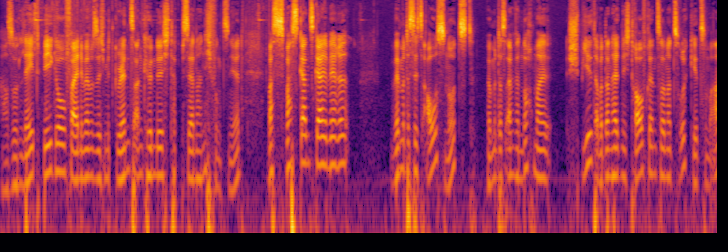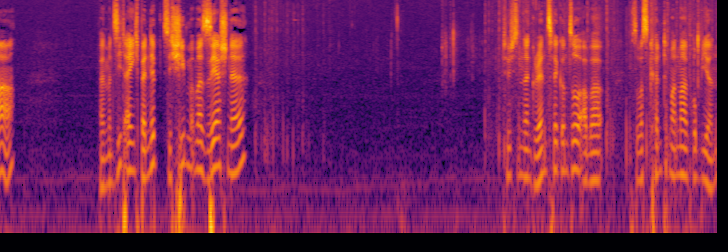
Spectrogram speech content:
Also ein Late Bego, vor allem wenn man sich mit Grants ankündigt, hat bisher noch nicht funktioniert. Was, was ganz geil wäre, wenn man das jetzt ausnutzt, wenn man das einfach nochmal spielt, aber dann halt nicht drauf rennt, sondern zurückgeht zum A. Weil man sieht eigentlich bei Nip, sie schieben immer sehr schnell. Natürlich sind dann Grants weg und so, aber sowas könnte man mal probieren.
